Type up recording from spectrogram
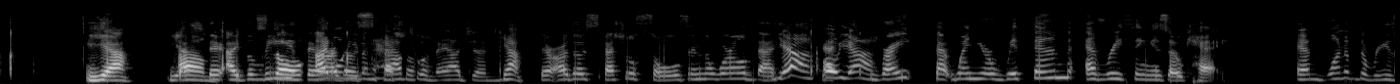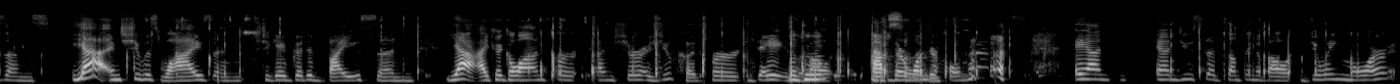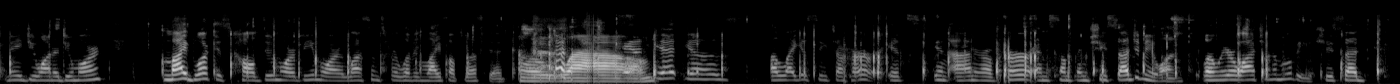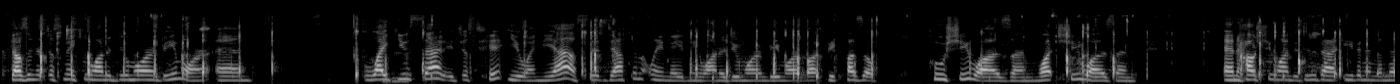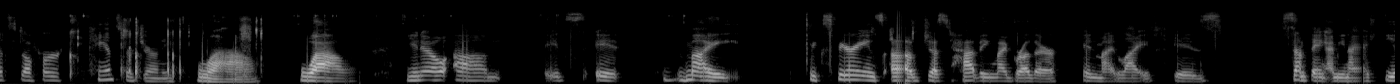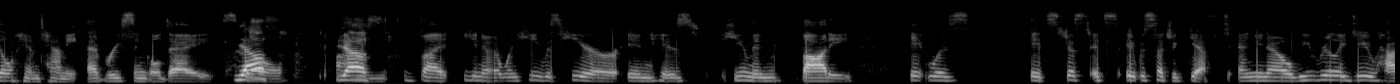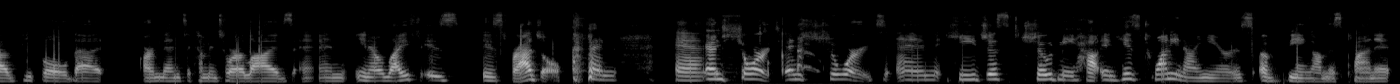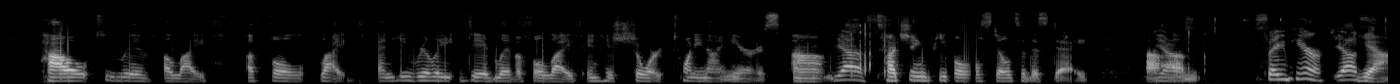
Yeah. Yeah. Um, there, I believe so i don't even special, have to imagine Yeah. There are those special souls in the world that, yeah oh yeah right? That when you're with them, everything is okay. and one of the reasons yeah and she was wise and she gave good advice and yeah i could go on for i'm sure as you could for days Mhm. about Absolutely. their wonderfulness and and you said something about doing more it made you want to do more. My book is called do more be more lessons for living life uplifted. Oh, wow. and it is a legacy to her. It's in honor of her and something she said to me once when we were watching a movie. She said doesn't it just make you want to do more and be more? And like you said it just hit you. And yes it definitely made me want to do more and be more but because of who she was and what she was and and how she wanted to do that even in the midst of her cancer journey Wow. Wow. You know, um, it's it my experience of just having my brother in my life is something I mean, I feel him, Tammy, every single day. Yes. Yes. Um, but you know, when he was here in his human body, it was it's just it's it was such a gift. And you know, we really do have people that are meant to come into our lives and you know life is is fragile and and and short. and short. And he just showed me how in his 29 years of being on this planet how to live a life a full life. And he really did live a full life in his short 29 years um, yes. touching people still to this day. Um, Yes. Same here. Yes. Yeah.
